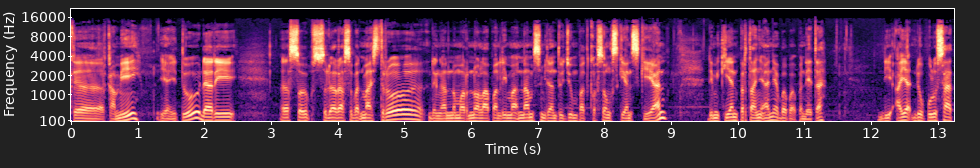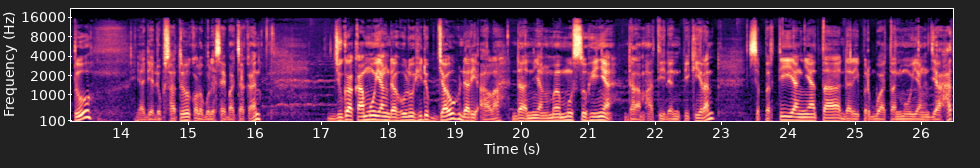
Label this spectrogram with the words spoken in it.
ke kami yaitu dari uh, saudara Sobat Maestro dengan nomor 08569740 sekian sekian. Demikian pertanyaannya Bapak Pendeta. Di ayat 21 Ya dia 21 kalau boleh saya bacakan. Juga kamu yang dahulu hidup jauh dari Allah dan yang memusuhinya dalam hati dan pikiran, seperti yang nyata dari perbuatanmu yang jahat.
